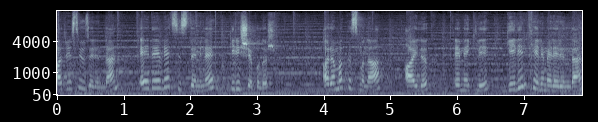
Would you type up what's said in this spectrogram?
Adresi üzerinden E-Devlet sistemine giriş yapılır. Arama kısmına aylık, emekli, gelir kelimelerinden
